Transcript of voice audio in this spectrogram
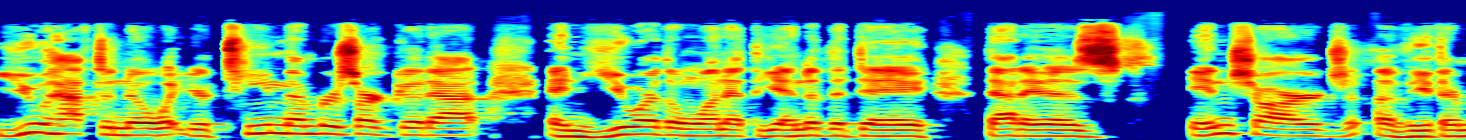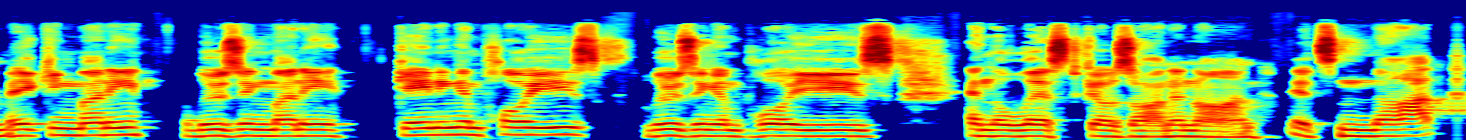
You have to know what your team members are good at. And you are the one at the end of the day that is in charge of either making money, losing money, gaining employees, losing employees, and the list goes on and on. It's not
